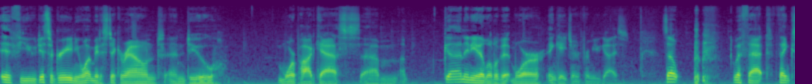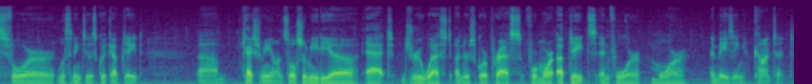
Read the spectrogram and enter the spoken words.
if you disagree and you want me to stick around and do more podcasts, um, I'm gonna need a little bit more engagement from you guys. So, with that, thanks for listening to this quick update. Um, catch me on social media at Drew West underscore press for more updates and for more amazing content.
